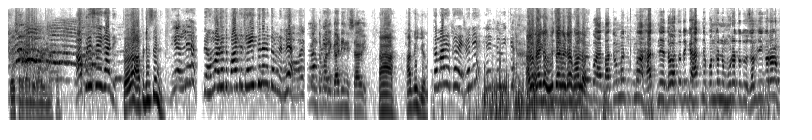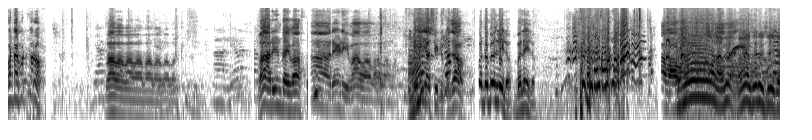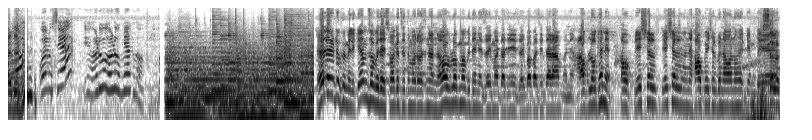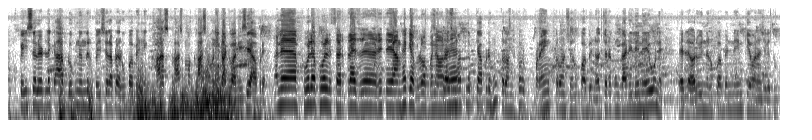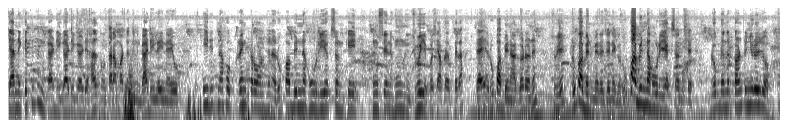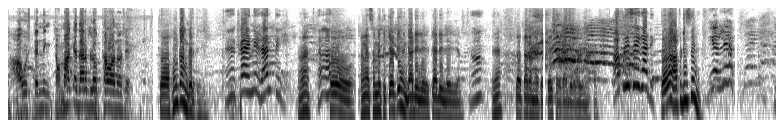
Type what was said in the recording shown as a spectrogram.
Special ગાડી લાવી નાખો આપણી સહી ગાડી? તો આપણી છે ને? તે અમારે તો પાર્ટી થઈ હતી ને તમને લે. બેન, તમારી ગાડીની ચાવી. હા આપી જો તમારે કરાય જો ને. હાલો હાલો. બાજુમાં ટૂંકમાં હાથને દહ તો થઈ ગયા હાથને પંદરનું મુહૂર્ત હતું. જલ્દી કરો ને ફટાફટ કરો. વાહ વાહ વાહ વાહ વાહ વાહ વાહ વાહ. વાહ અરવિંદભાઈ વાહ. હા રેડી. વાહ વાહ વાહ વાહ વાહ? સીટ ઉપર જાઓ. ડબ્બે લઈ લો બે લઈ લો. હવે હવે જરૂર છે ગાડી ઓલું છે? એ હળવું હળવું મેક હેલો યુટ્યુબ ફેમિલી કેમ છો બધા સ્વાગત છે તમારું આજના નવા વ્લોગમાં. બધાને જય માતાજી જય બાપા સીતારામ. અને આ વ્લોગ હે ને હાવ સ્પેશિયલ સ્પેશિયલ અને હાવ સ્પેશિયલ બનાવવાનો છે કેમ કે સ્પેશિયલ સ્પેશિયલ એટલે કે આ બ્લોગની અંદર સ્પેશિયલ આપણે રૂપાબેનની ખાસ ખાસમાં ખાસ હણી કાઢવાની છે આપણે. અને ફૂલે ફૂલ સરપ્રાઈઝ રીતે આમ હે કે વ્લોગ બનાવવાનો છે મતલબ કે આપણે શું કરવાનું ખબર? પ્રેન્ક કરવાનું છે રૂપાબેન અચાનક હું ગાડી લઈને આવ્યો ને એટલે અરવિંદ રૂપાબેન ને એમ કહેવાના છે કે તું ક્યારે કહેતી હતી ને ગાડી ગાડી ગાડી. હાલ તું હું તારા માટે તેને ગાડી લઈને આવ્યો. એ રીતના આખો પ્રેન્ક કરવાનો છે ને રૂપાબેનને હું રિએક્શન કે હું છે ને હું જોઈએ. પછી આપણે પહેલાં જાય રૂપાબેન આગળ અને જોઈએ રૂપાબેન મેરેજ એને કે રૂપાબેનના હું રિએક્શન છે. બ્લોગની અંદર કન્ટિન્યુ રહેજો. આવો સ્ટેન્ડિંગ ધમાકેદાર બ્લોગ થવાનો છે. તો હું કામ કરતી હે કાઈ નહીં રાંતી હા? હા. તો ઘણા સમયથી કહેતી ને ગાડી લેવી ગાડી લેવી એમ. હે. તો તારા માટે સ્પેશિયલ ગાડી લાવી નાખો. આપણી સહી ગાડી? તો આપણી છે ને?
